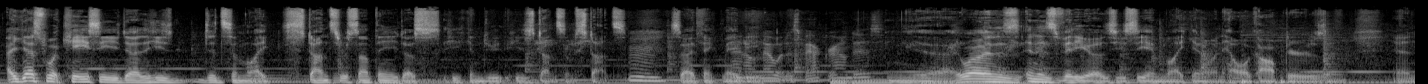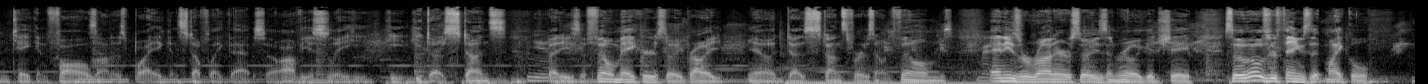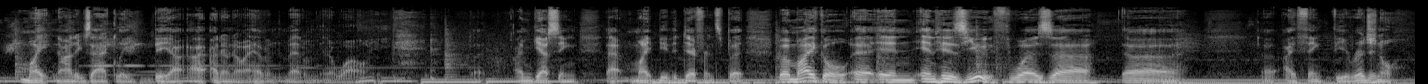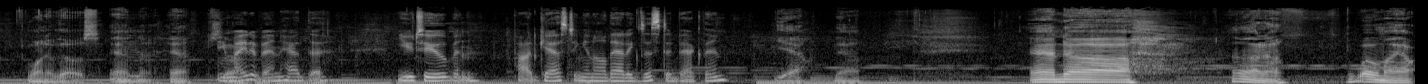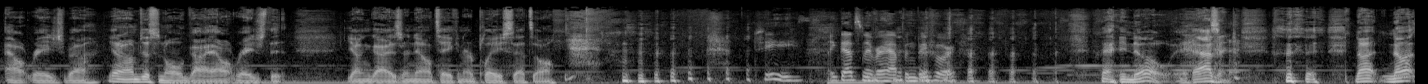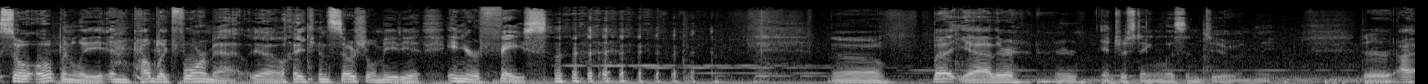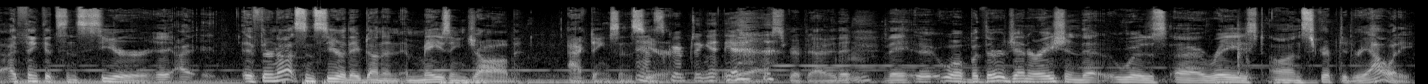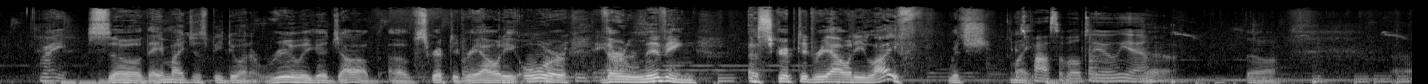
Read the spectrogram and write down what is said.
I guess what Casey does, he's did some like stunts or something. He does, he can do, he's done some stunts. Hmm. So I think maybe, I don't know what his background is. yeah. Well, in his in his videos, you see him like you know in helicopters and and taking falls on his bike and stuff like that. So obviously he he, he does stunts, Yeah. but he's a filmmaker, so he probably you know does stunts for his own films. Right. And he's a runner, so he's in really good shape. So those are things that Michael might not exactly be. I, I, I don't know. I haven't met him while. But I'm guessing that might be the difference. But but Michael, uh, in in his youth, was uh, uh, uh, I think the original one of those. And uh, yeah, He might have been had the YouTube and podcasting and all that existed back then. Yeah, yeah. And uh, I don't know. What am I outraged about? You know, I'm just an old guy outraged that young guys are now taking our place. That's all. Gee, like that's never happened before. I know it hasn't. not not so openly in public format, you know, like in social media, in your face. uh, but yeah, they're they're interesting to listen to, and they, they're. I, I think it's sincere. I, I, if they're not sincere, they've done an amazing job acting sincere. And scripting it, yeah. yeah, script. I mean, they, they, uh, well, but they're a generation that was uh, raised on scripted reality. Right. So they might just be doing a really good job of scripted reality, or they they're are. living a scripted reality life, which It's might possible too, yeah. yeah. So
